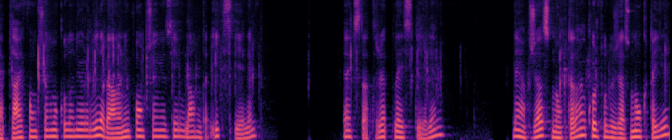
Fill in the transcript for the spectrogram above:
Apply fonksiyonumu kullanıyorum. Yine bir anonim fonksiyon yazayım. Lambda x diyelim. X.replace replace diyelim. Ne yapacağız? Noktadan kurtulacağız. Noktayı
